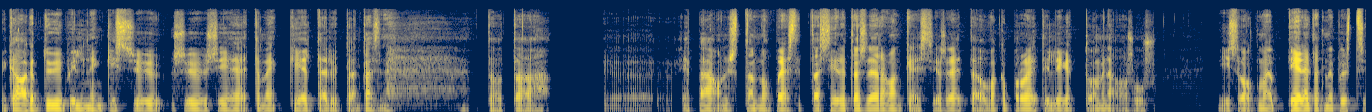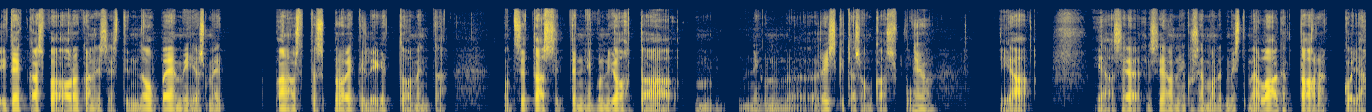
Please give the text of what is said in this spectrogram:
mikä on aika tyypillinenkin syy, syy siihen, että me kieltäydytään tai tota, epäonnistutaan nopeasti tai siirrytään seuraavan keissiin, se, että on vaikka projektiliiketoiminnan osuus iso. Kun me tiedetään, että me pystyisimme itse kasvamaan organisesti nopeammin, jos me panostettaisiin projektiliiketoimintaan, mutta se taas sitten niin kuin johtaa mm, niin kuin riskitason kasvuun. Joo. Ja, ja se, se on niin kuin semmoinen, mistä me ollaan aika tarkkoja.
